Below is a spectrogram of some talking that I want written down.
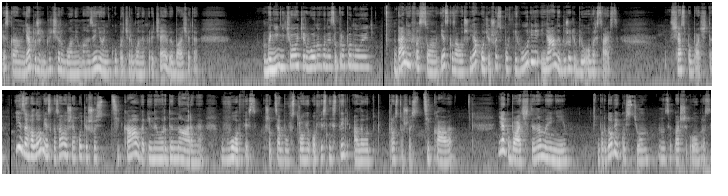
Я сказала, я дуже люблю червоний. В магазині онь купа червоних речей, ви бачите. Мені нічого червоного не запропонують. Далі фасон. Я сказала, що я хочу щось по фігурі, я не дуже люблю оверсайз. Зараз побачите. І загалом я сказала, що я хочу щось цікаве і неординарне в офіс, щоб це був строгий офісний стиль, але от просто щось цікаве. Як бачите, на мені бордовий костюм, ну це перший образ.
